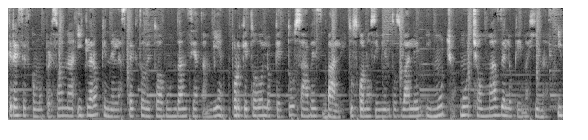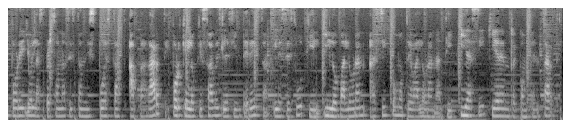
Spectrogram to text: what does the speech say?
creces como persona y claro que en el aspecto de tu abundancia también, porque todo lo que tú sabes vale, tus conocimientos valen y mucho, mucho más de lo que imaginas y por ello las personas están dispuestas a pagarte porque lo que sabes les interesa, les es útil y lo valoran así como te valoran a ti y así quieren recompensarte.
